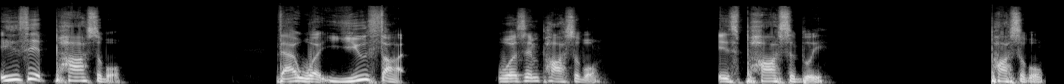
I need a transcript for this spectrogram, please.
is it possible that what you thought was impossible is possibly possible?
